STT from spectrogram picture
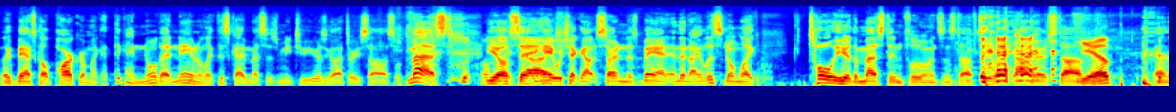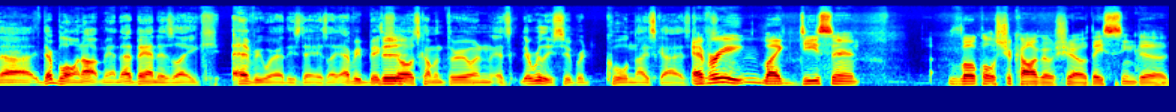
Like band's called Parker. I'm like, I think I know that name. And I'm like, this guy messaged me two years ago after he saw us with Mest, Oh you know, saying, "Hey, we're checking out starting this band." And then I listen to him like, totally hear the Mest influence and stuff too, like on their stuff. Yep. And, and, uh, they're blowing up, man. That band is like everywhere these days. Like every big The- show is coming through, and it's they're really super cool, nice guys. too, Every so. like decent local Chicago show, they seem to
